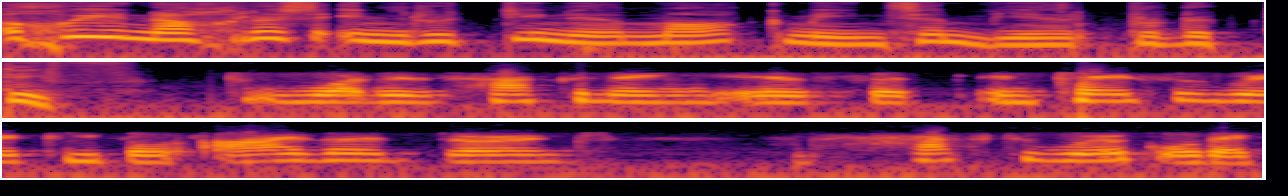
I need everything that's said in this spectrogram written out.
'n Goeie nagrus en roetine maak mense meer produktief. What is happening is that in cases where people either don't have to work or they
